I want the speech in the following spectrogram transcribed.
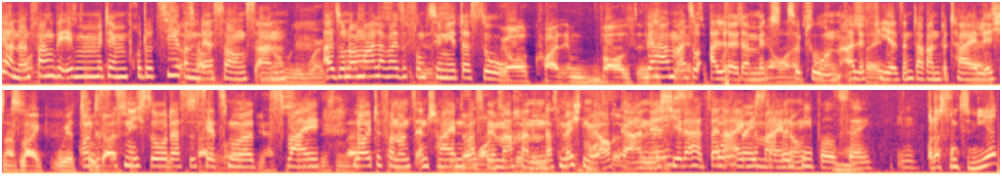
Ja, und dann fangen wir eben mit dem Produzieren der Songs an. Also normalerweise funktioniert das so. Wir haben also alle damit zu tun, alle vier sind daran beteiligt. Und es ist nicht so, dass es jetzt nur zwei Leute von uns entscheiden, was wir machen. Das möchten wir auch gar nicht. Jeder hat seine eigene Meinung. Und das funktioniert?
